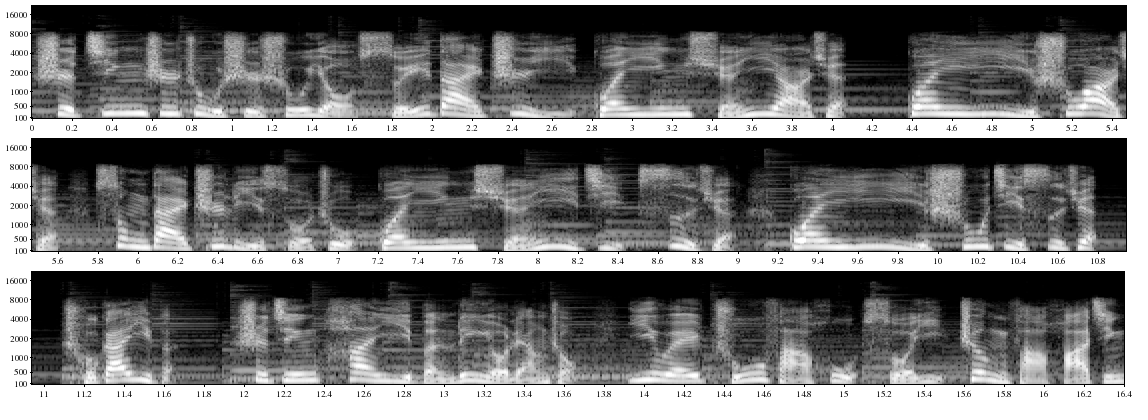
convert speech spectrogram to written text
是经之注释书有隋代制以观音玄义二卷。观音义书二卷，宋代知礼所著《观音玄义记》四卷，《观音义书记》四卷。除该一本，是经汉译本另有两种：一为主法护所译《正法华经》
